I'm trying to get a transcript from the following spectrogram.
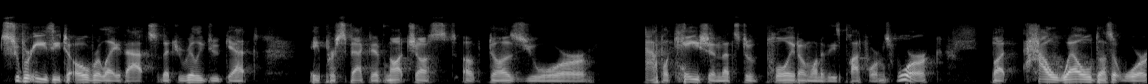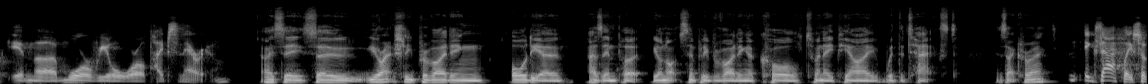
Super easy to overlay that so that you really do get a perspective, not just of does your application that's deployed on one of these platforms work, but how well does it work in the more real world type scenario? I see. So you're actually providing audio as input. You're not simply providing a call to an API with the text. Is that correct? Exactly. So,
